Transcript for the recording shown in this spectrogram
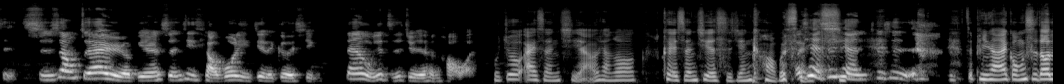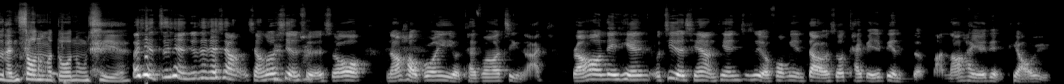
史史上最爱惹别人生气、挑拨离间的个性。但是我就只是觉得很好玩，我就爱生气啊！我想说，可以生气的时间刚好不而且之前就是，这平常在公司都忍受那么多怒气。而且之前就是在想想说限水的时候，然后好不容易有台风要进来，然后那天我记得前两天就是有封面到的时候，台北就变冷嘛，然后还有点飘雨，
